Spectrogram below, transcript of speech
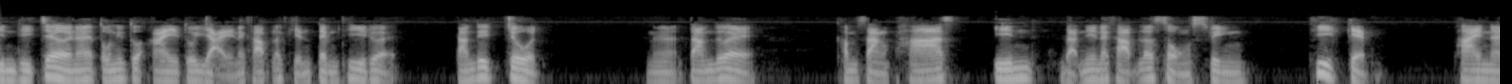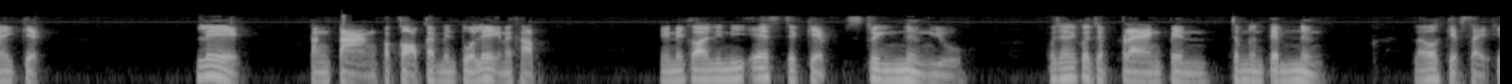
integer นะ ตรงนี้ตัว i ตัวใหญ่นะครับ แล้วเขียนเต็มที่ด้วย ตามด้วยจุดนะตามด้วยคำสั่ง pass int แบบนี้นะครับ แล้วส่งสตริงที่เก็บภายในเก็บเลขต่างๆ ประกอบกันเป็นตัวเลขนะครับ อย่างในกรณีนี้ s จะเก็บ string 1อยู่ เพราะฉะนั้นก็จะแปลงเป็นจำนวนเต็ม1แล้วก็เก็บใส่ a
